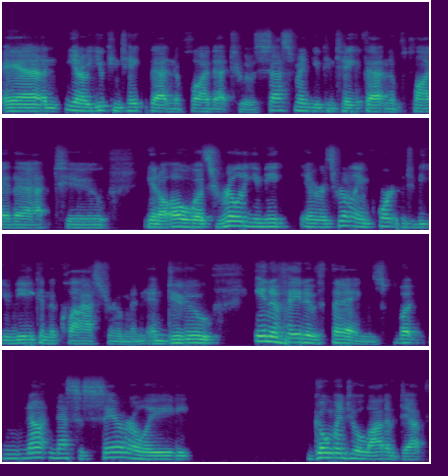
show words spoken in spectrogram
And you know, you can take that and apply that to assessment. You can take that and apply that to, you know, oh, it's really unique or it's really important to be unique in the classroom and, and do innovative things, but not necessarily go into a lot of depth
